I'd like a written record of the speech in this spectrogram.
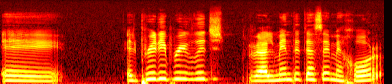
Eh, ¿El pretty privilege realmente te hace mejor?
